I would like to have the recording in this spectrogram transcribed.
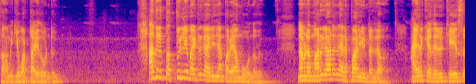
സ്വാമിക്ക് വട്ടായതുകൊണ്ട്. അതിന് തത്തുല്യമായിട്ടൊരു കാര്യം ഞാൻ പറയാൻ പോകുന്നത്. നമ്മുടെ മറുകാടൻ അരപ്പാളി ഉണ്ടല്ലോ അയാൾക്കെതിരെ ഒരു കേസ്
